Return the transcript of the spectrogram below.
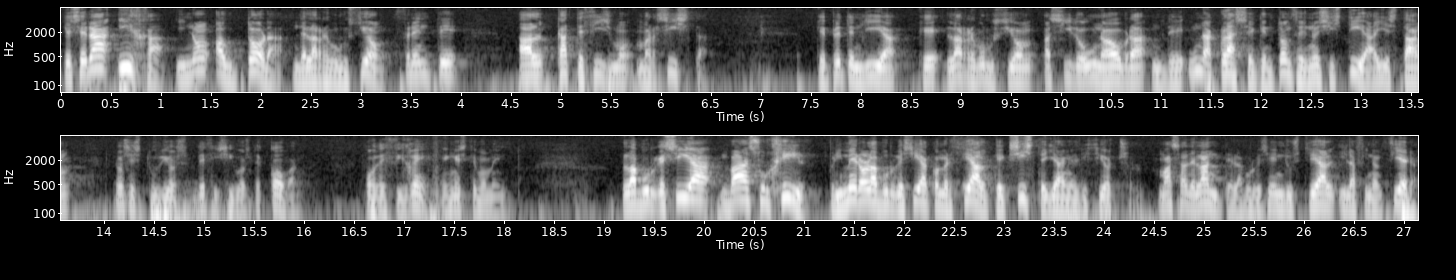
que será hija y no autora de la revolución frente al catecismo marxista, que pretendía que la revolución ha sido una obra de una clase que entonces no existía. Ahí están los estudios decisivos de Coban o de Figué en este momento. La burguesía va a surgir, primero la burguesía comercial, que existe ya en el 18, más adelante la burguesía industrial y la financiera,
